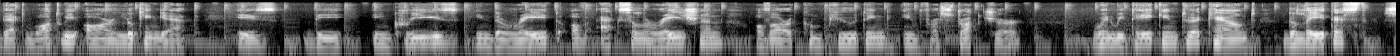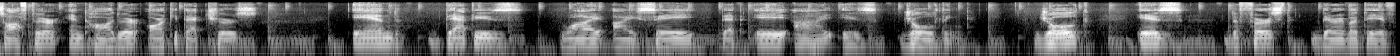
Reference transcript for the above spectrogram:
that what we are looking at is the increase in the rate of acceleration of our computing infrastructure when we take into account the latest software and hardware architectures and that is why I say that AI is jolting. Jolt is the first derivative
